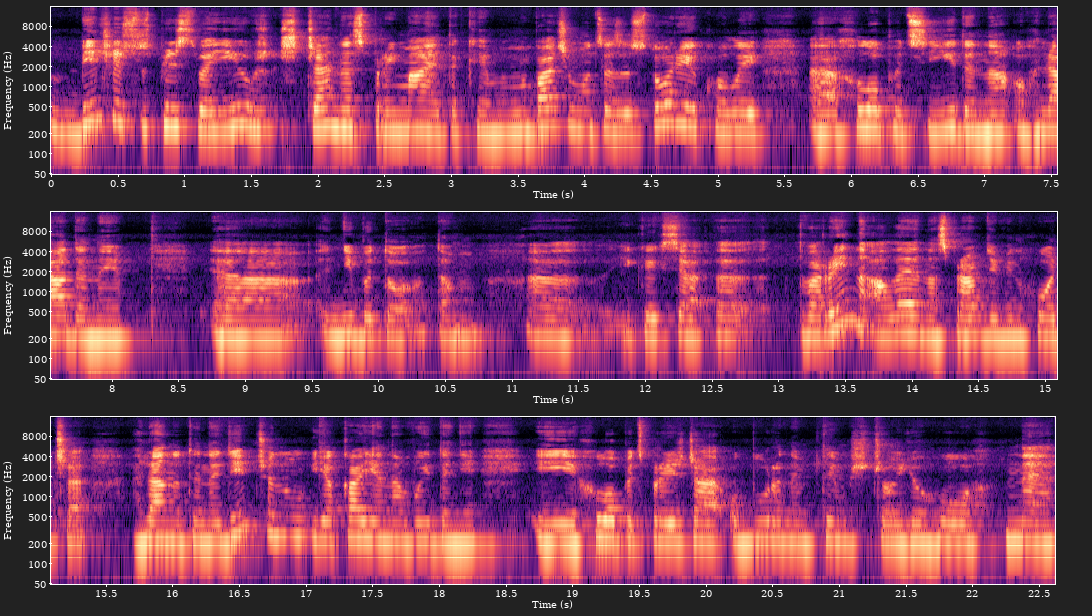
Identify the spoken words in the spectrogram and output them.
більшість суспільства їх ще не сприймає такими. Ми бачимо це з історії, коли е, хлопець їде на оглядини, нібито там якихось тварин, але насправді він хоче глянути на дівчину, яка є на виданні. І хлопець приїжджає обуреним тим, що його не,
